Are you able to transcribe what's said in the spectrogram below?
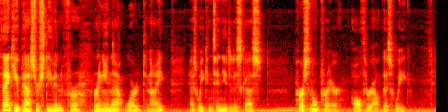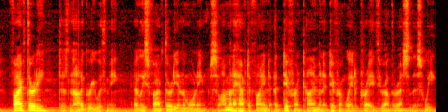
Thank you, Pastor Stephen, for bringing that word tonight as we continue to discuss personal prayer all throughout this week. 5:30 does not agree with me. At least 5:30 in the morning. So I'm going to have to find a different time and a different way to pray throughout the rest of this week.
